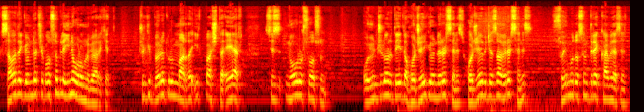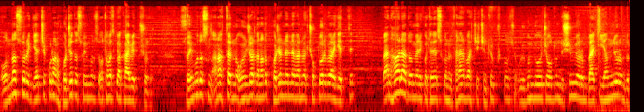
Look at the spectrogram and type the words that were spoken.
Kısa vadede gönderecek olsa bile yine olumlu bir hareket. Çünkü böyle durumlarda ilk başta eğer siz ne olursa olsun oyuncuları değil de hocayı gönderirseniz, hocaya bir ceza verirseniz soyunma odasını direkt kaybedersiniz. Ondan sonra gelecek olan hoca da soyunma odasını otomatikman kaybetmiş olur. Soyunma odasının anahtarını oyunculardan alıp hocanın eline vermek çok doğru bir hareketti. Ben hala Domenico Tedesco'nun Fenerbahçe için, Türk futbolu için uygun bir hoca olduğunu düşünmüyorum. Belki yanılıyorumdur.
